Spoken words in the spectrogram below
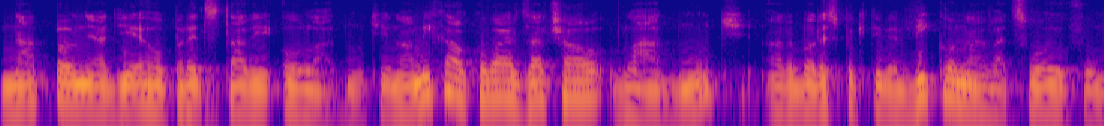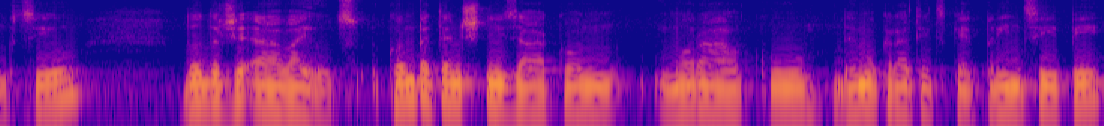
naplňať jeho predstavy o vládnutí. No a Michal Kováč začal vládnuť, alebo respektíve vykonávať svoju funkciu, dodržiavajúc kompetenčný zákon, morálku, demokratické princípy.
